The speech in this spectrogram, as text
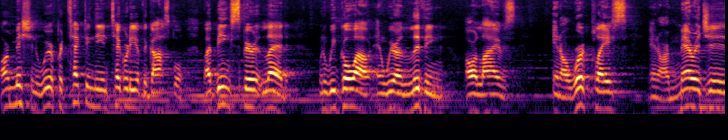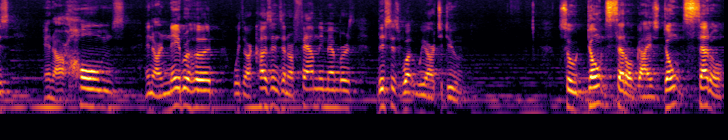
our mission, we're protecting the integrity of the gospel by being spirit led when we go out and we are living our lives in our workplace, in our marriages, in our homes, in our neighborhood, with our cousins and our family members. This is what we are to do. So don't settle, guys. Don't settle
